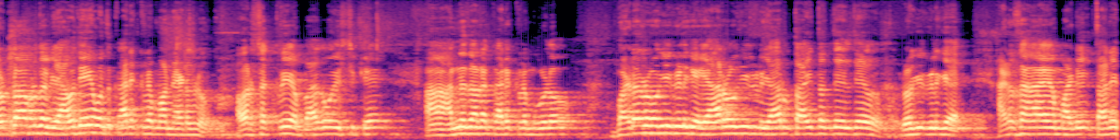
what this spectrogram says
ದೊಡ್ಡಬಳ್ಳಾಪುರದಲ್ಲಿ ಯಾವುದೇ ಒಂದು ಕಾರ್ಯಕ್ರಮ ನಡೆದ್ರು ಅವರ ಸಕ್ರಿಯ ಭಾಗವಹಿಸಿಕೆ ಆ ಅನ್ನದಾನ ಕಾರ್ಯಕ್ರಮಗಳು, ಬಡ ರೋಗಿಗಳಿಗೆ, ಯಾರು ರೋಗಿಗಳು, ಯಾರು ತಾಯಿ ತಂದೆ ಇಲ್ಲದೆ ರೋಗಿಗಳಿಗೆ ಹಣ ಸಹಾಯ ಮಾಡಿ, ತಾನೇ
